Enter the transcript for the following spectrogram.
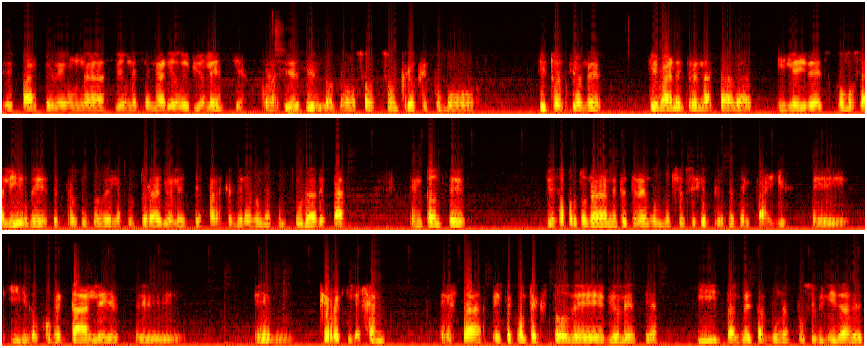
es parte de una de un escenario de violencia, por así sí. decirlo, ¿no? Son, son creo que como situaciones que van entrelazadas y la idea es cómo salir de este proceso de la cultura de violencia para generar una cultura de paz. Entonces, desafortunadamente tenemos muchos ejemplos en el país eh, y documentales eh, que reflejan esta, este contexto de violencia y tal vez algunas posibilidades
